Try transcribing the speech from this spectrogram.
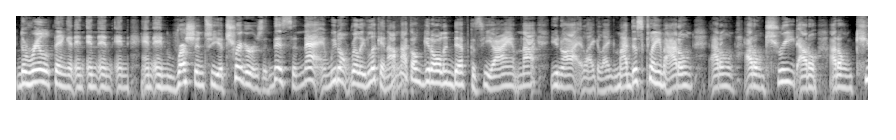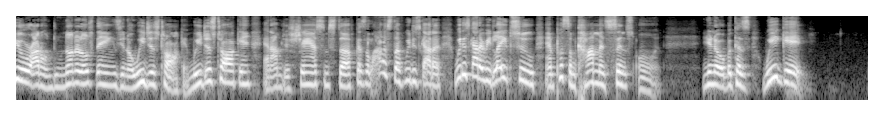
the real thing and and and and and and, and rush into your triggers and this and that. And we don't really look and I'm not gonna get all in depth because here I am not you know I like like my disclaimer I don't I don't I don't treat I don't I don't cure I don't do none of those things. You know we just talking we just talking and I'm just sharing some stuff because a lot of stuff we just gotta we just gotta relate to and put some common sense on you know because we get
